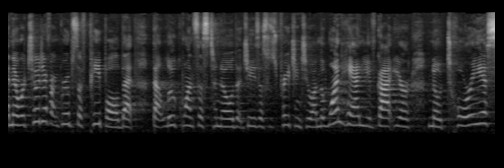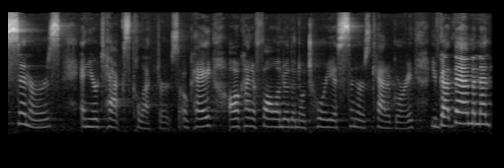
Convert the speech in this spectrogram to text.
and there were two different groups of people that, that Luke wants us to know that Jesus was preaching to. On the one hand, you've got your notorious sinners and your tax collectors, okay? All kind of fall under the notorious sinners category. You've got them, and then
